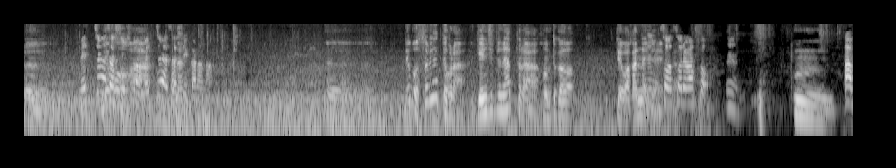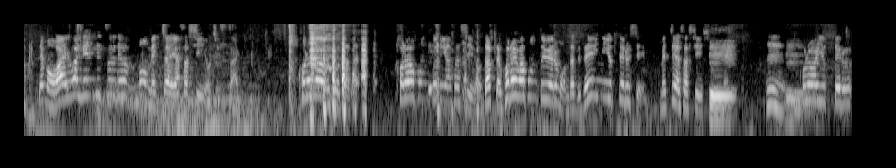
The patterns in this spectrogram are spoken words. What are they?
うん。めっちゃ優しい人はめっちゃ優しいからな。うん。でもそれだってほら、現実にあったら本当かって分かんないじゃないうん、ですか。そう、それはそう。うん。うん。あ、でも、ワイは現実でもめっちゃ優しいよ、実際。これは嘘じゃない。これは本当に優しいよ。だって、これは本当言えるもん。だって全員に言ってるし、めっちゃ優しいし。えうん、うんこれは言ってる。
